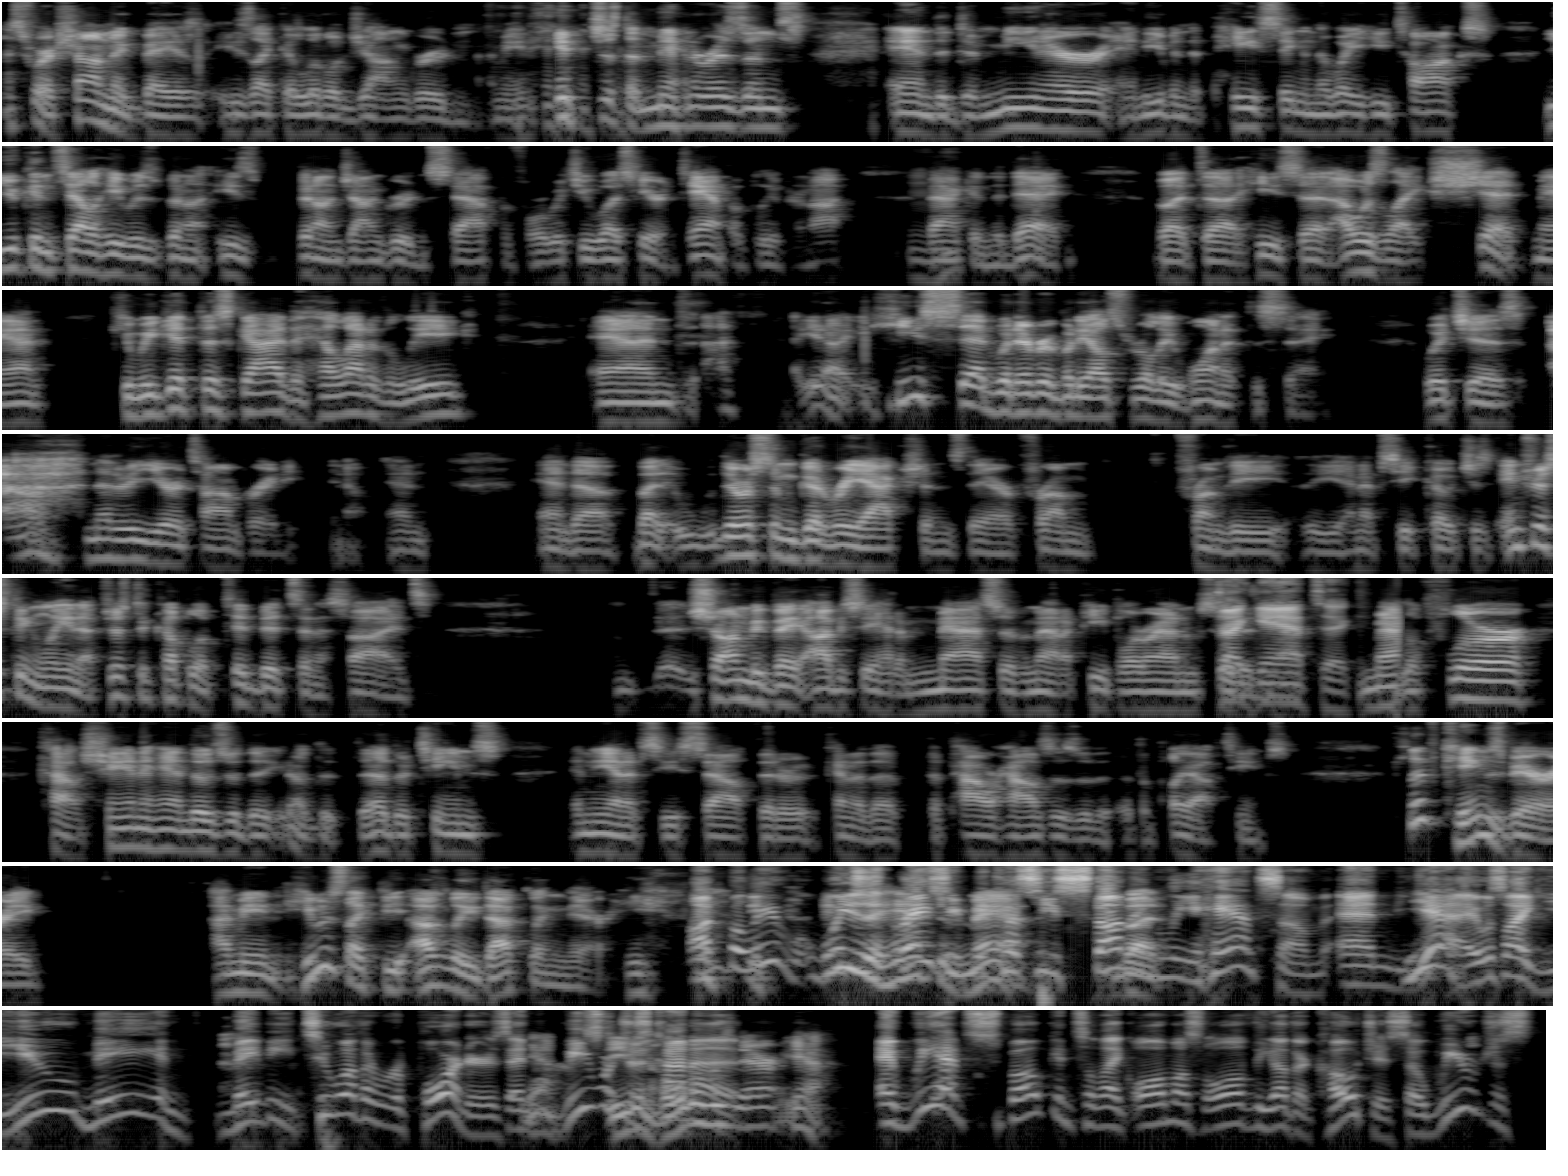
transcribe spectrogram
I swear, Sean McVay is he's like a little Jon Gruden. I mean, just the mannerisms and the demeanor and even the pacing and the way he talks. You can tell he was been on, he's been on Jon Gruden's staff before, which he was here in Tampa, believe it or not, mm-hmm. back in the day. But uh, he said, I was like, shit, man, can we get this guy the hell out of the league? And uh, you know, he said what everybody else really wanted to say, which is, ah, another year of Tom Brady. You know, and and uh, but it, there were some good reactions there from from the the NFC coaches. Interestingly enough, just a couple of tidbits and asides. Sean McVay obviously had a massive amount of people around him. So Gigantic. Matt, Matt LaFleur, Kyle Shanahan. Those are the you know the, the, other teams in the NFC South that are kind of the the powerhouses of the, of the playoff teams. Cliff Kingsbury. I mean, he was like the ugly duckling there. He, Unbelievable, which is crazy man, because he's stunningly but, handsome. And yeah, yeah, it was like you, me, and maybe two other reporters, and yeah, we were just kind of there. Yeah, and we had spoken to like almost all of the other coaches. So we were just,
